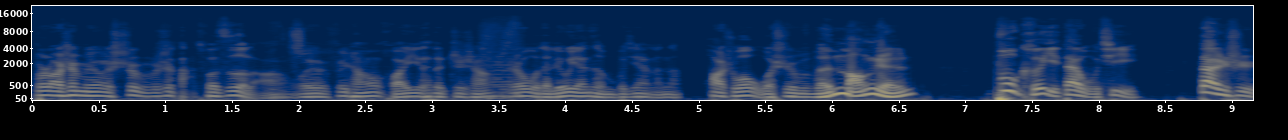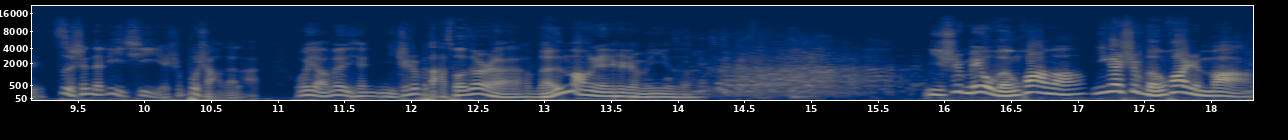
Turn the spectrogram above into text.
不知道是没有是不是打错字了啊？我也非常怀疑他的智商。他说我的留言怎么不见了呢？话说我是文盲人，不可以带武器，但是自身的力气也是不少的了。我想问一下，你这是不打错字啊？文盲人是什么意思？你是没有文化吗？应该是文化人吧？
